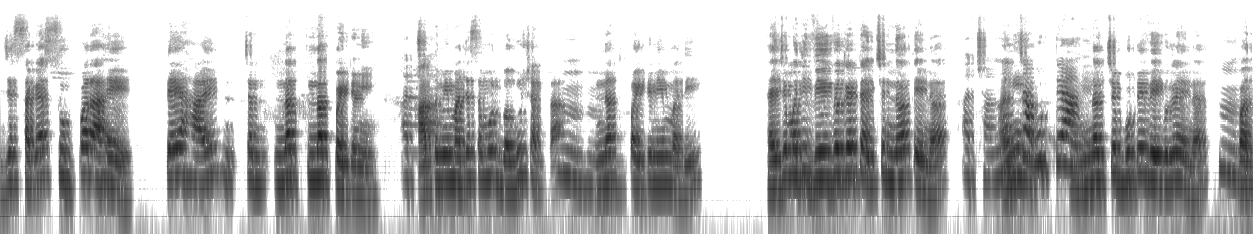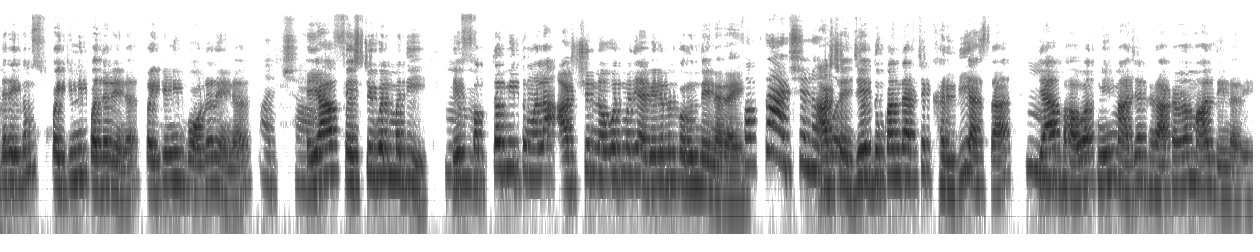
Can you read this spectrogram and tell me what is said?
जे सगळ्यात सुपर आहे. ते आहे नथ नथ पैठणी. हा तुम्ही माझ्यासमोर बघू शकता. नथ पैठणी मध्ये ह्याच्यामध्ये वेगवेगळ्या टाईपचे नथ येणार. आणि नथचे बुटे वेगवेगळे येणार. पदर एकदम पैठणी पदर येणार. पैठणी बॉर्डर येणार. या फेस्टिवलमध्ये हे. फक्त मी तुम्हाला आठशे नव्वदमध्ये अवेलेबल करून देणार आहे. फक्त आठशे जे दुकानदारचे खरेदी असतात. त्या भावात मी माझ्या ग्राहकांना माल देणार आहे.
